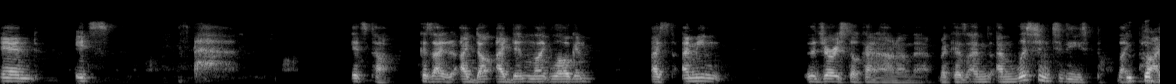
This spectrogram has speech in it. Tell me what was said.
and it's it's tough because I I don't I didn't like Logan. I I mean the jury's still kind of out on that because I'm I'm listening to these like the podcasts.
